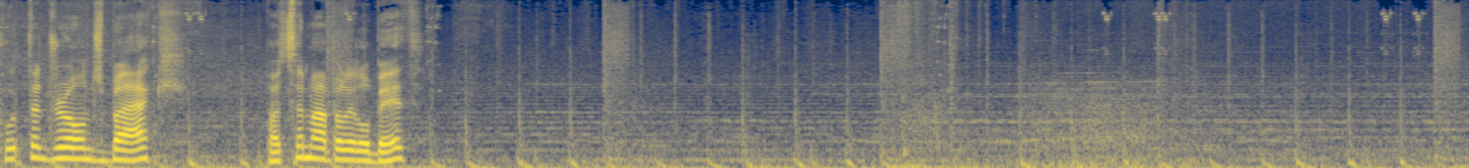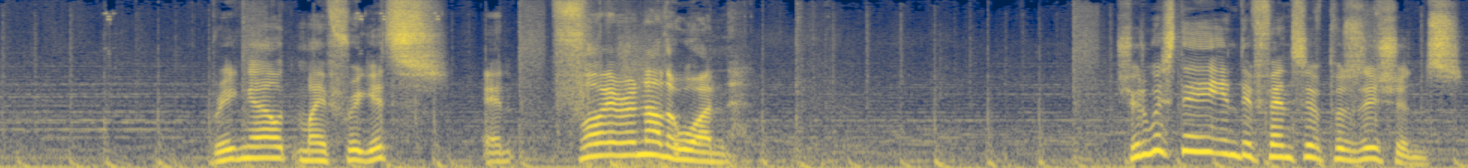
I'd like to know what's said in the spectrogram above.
put the drones back. Put them up a little bit. Bring out my frigates and fire another one. Should we stay in defensive positions?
